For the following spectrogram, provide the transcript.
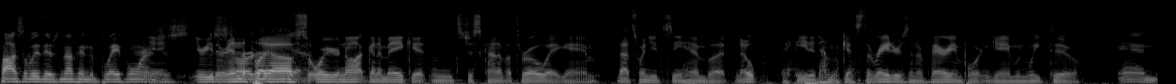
possibly there's nothing to play for and Yeah, just you're either in the playoffs yeah. or you're not going to make it, and it's just kind of a throwaway game. That's when you'd see him, but nope, they needed him against the Raiders in a very important game in week two. and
